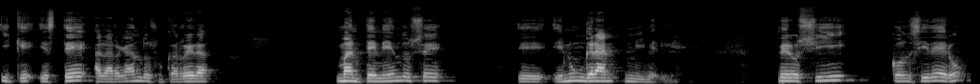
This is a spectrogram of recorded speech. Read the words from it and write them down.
y que esté alargando su carrera, manteniéndose eh, en un gran nivel. Pero sí considero,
